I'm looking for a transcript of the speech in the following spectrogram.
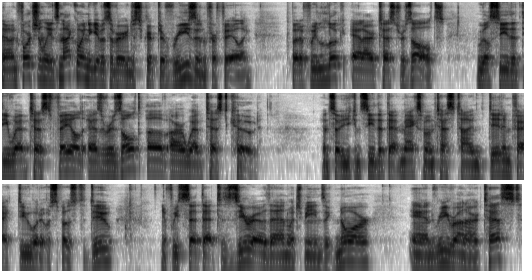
Now, unfortunately, it's not going to give us a very descriptive reason for failing, but if we look at our test results, we'll see that the web test failed as a result of our web test code. And so you can see that that maximum test time did in fact do what it was supposed to do. If we set that to zero then, which means ignore, and rerun our test,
